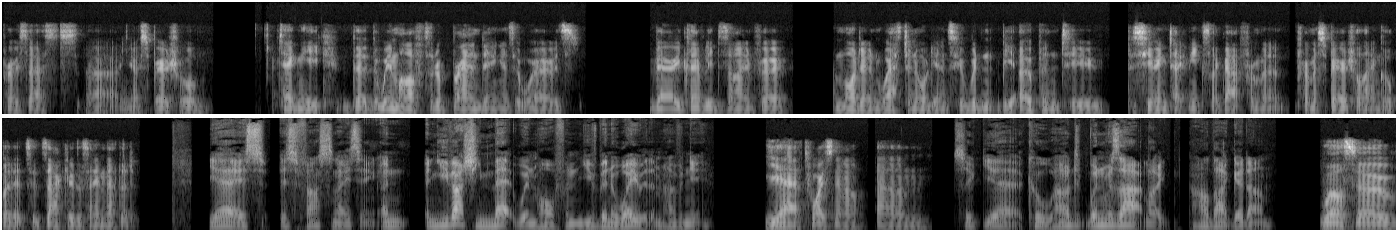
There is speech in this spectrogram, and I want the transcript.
process uh, you know spiritual technique. The the Wim Hof sort of branding as it were is very cleverly designed for a modern western audience who wouldn't be open to pursuing techniques like that from a from a spiritual angle but it's exactly the same method Yeah, it's it's fascinating, and and you've actually met Wim Hof, and you've been away with him, haven't you? yeah twice now um, So yeah, cool. How did when was that? Like, how'd that go down? Well, so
